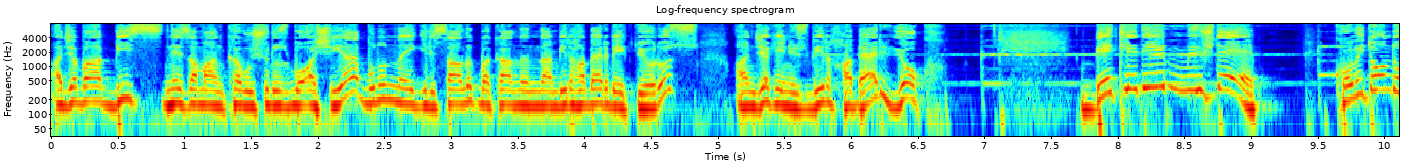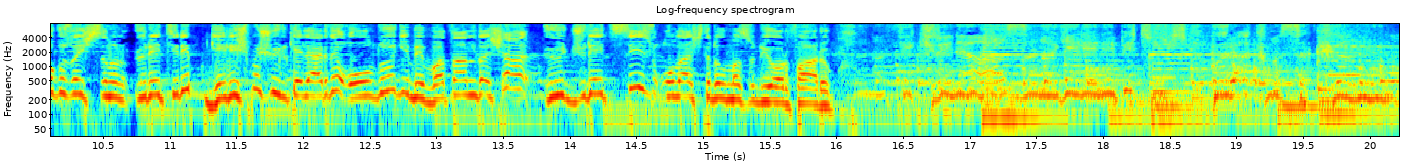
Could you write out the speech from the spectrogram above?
Acaba biz ne zaman kavuşuruz bu aşıya? Bununla ilgili Sağlık Bakanlığı'ndan bir haber bekliyoruz. Ancak henüz bir haber yok. Beklediğim müjde. Covid-19 aşısının üretilip gelişmiş ülkelerde olduğu gibi vatandaşa ücretsiz ulaştırılması diyor Faruk. Fikrine bir tut bırakma sakın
